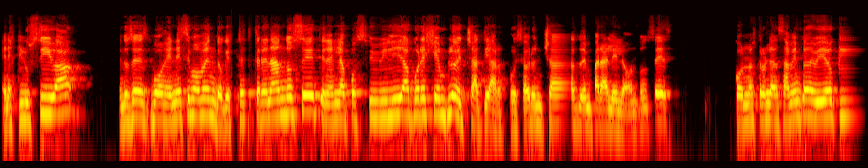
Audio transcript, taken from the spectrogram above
en exclusiva. Entonces vos en ese momento que está estrenándose tenés la posibilidad, por ejemplo, de chatear, porque se abre un chat en paralelo. Entonces, con nuestros lanzamientos de videoclip,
